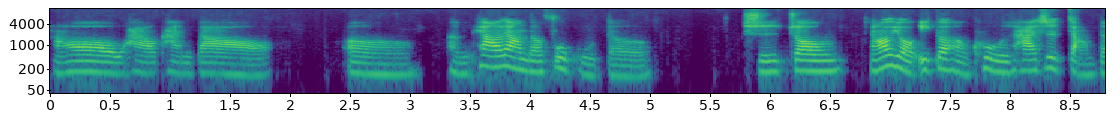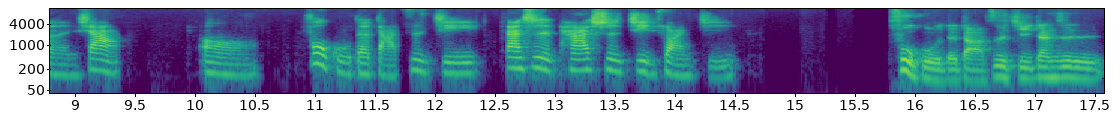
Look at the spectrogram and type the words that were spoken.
然后我还有看到呃很漂亮的复古的时钟，然后有一个很酷，它是长得很像呃复古的打字机，但是它是计算机，复古的打字机，但是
